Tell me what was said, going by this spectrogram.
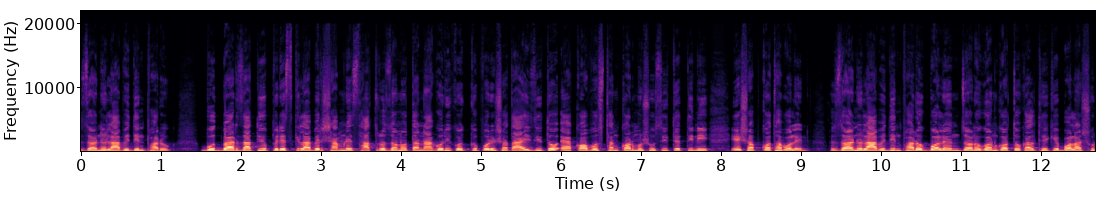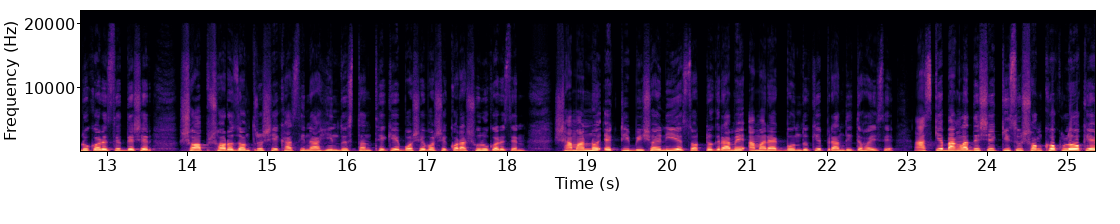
জয়নুল আবিদিন ফারুক। বুধবার জাতীয় প্রেস ক্লাবের সামনে ছাত্র জনতা নাগরিক ঐক্য পরিষদ আয়োজিত এক অবস্থান কর্মসূচিতে তিনি এসব কথা বলেন। জয়নুল আবিদিন ফারুক বলেন, জনগণ গতকাল থেকে বলা শুরু করেছে, দেশের সব ষড়যন্ত্র শেখ হাসিনা হিন্দুস্তান থেকে বসে বসে করা শুরু করেছেন। সামান্য একটি বিষয় নিয়ে চট্টগ্রামে আমার এক বন্ধুকে প্রাণ দিতে হয়েছে। আজকে বাংলাদেশে কিছু সংখ্যক লোক এ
